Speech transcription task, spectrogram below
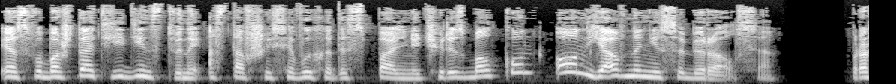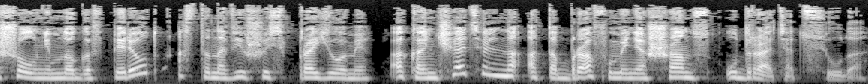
и освобождать единственный оставшийся выход из спальни через балкон он явно не собирался. Прошел немного вперед, остановившись в проеме, окончательно отобрав у меня шанс удрать отсюда.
